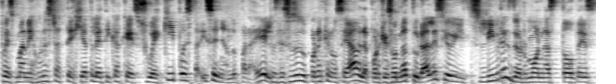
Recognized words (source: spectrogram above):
pues maneje una estrategia atlética que su equipo está diseñando para él. Pues de eso se supone que no se habla porque son naturales y libres de hormonas. Todos,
